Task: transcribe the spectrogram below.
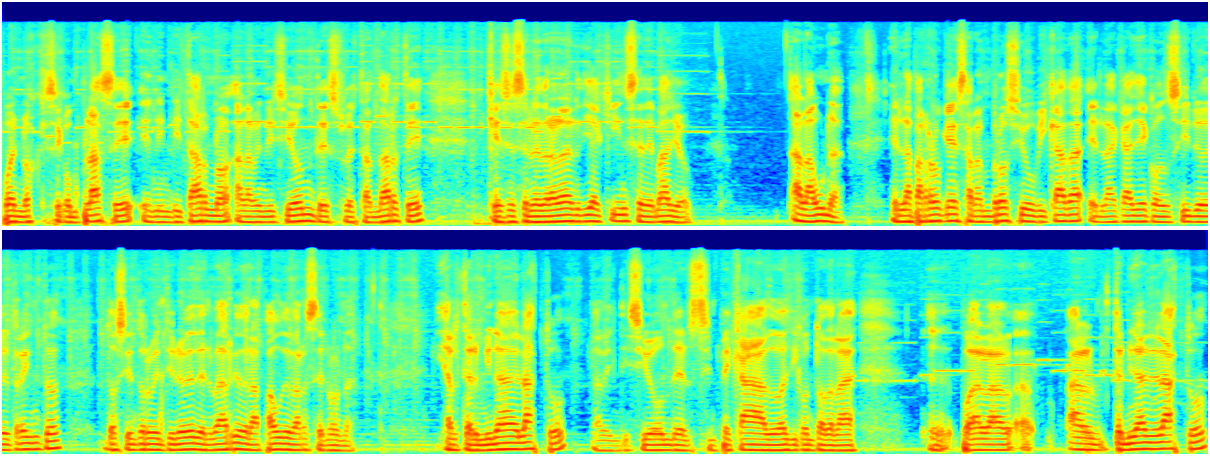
pues nos se complace en invitarnos a la bendición de su estandarte que se celebrará el día 15 de mayo a la una en la parroquia de San Ambrosio ubicada en la calle Concilio de Trento 229 del barrio de la Pau de Barcelona. Y al terminar el acto, la bendición del sin pecado allí con todas las... Eh, pues al, terminar el acto,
